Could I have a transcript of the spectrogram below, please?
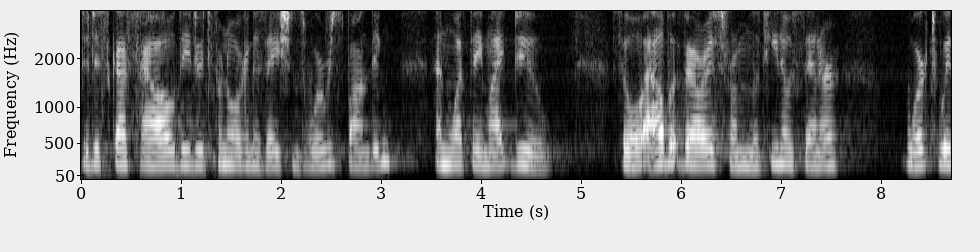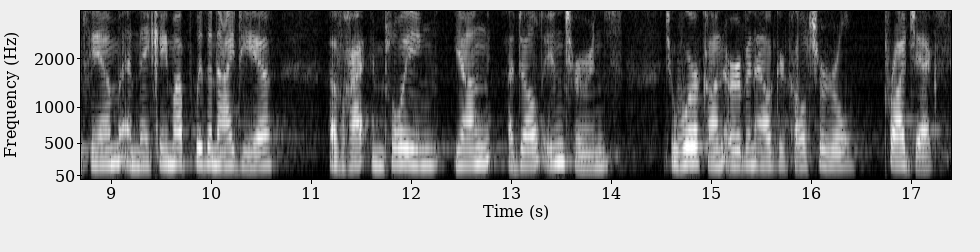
to discuss how the different organizations were responding and what they might do. So, Albert Vargas from Latino Center worked with him, and they came up with an idea of employing young adult interns to work on urban agricultural projects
